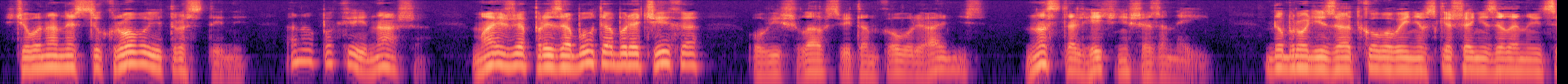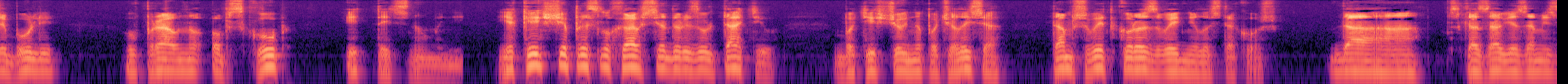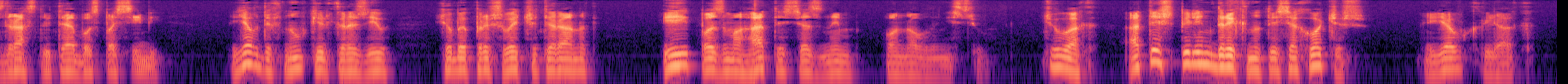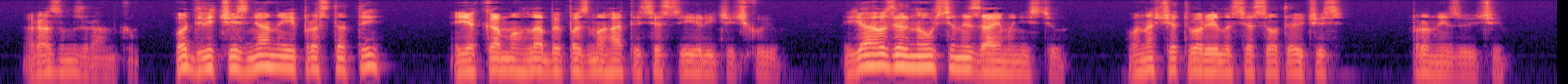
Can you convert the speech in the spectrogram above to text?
що вона не з цукрової тростини, а навпаки, наша, майже призабута борячиха увійшла в світанкову реальність ностальгічніше за неї. Добродій загадково вийняв з кишені зеленої цибулі, вправно обскуп і тицнув мені, який ще прислухався до результатів, бо ті щойно почалися, там швидко розвиднілось також. Да, сказав я замість здрастуйте або спасібі. Я вдихнув кілька разів, щоби пришвидшити ранок, і позмагатися з ним оновленістю. Чувак, а ти ж піліндрикнутися хочеш? Я вкляк разом з ранком. От вітчизняної простоти, яка могла би позмагатися з цією річечкою. Я озирнувся незайманістю. Вона ще творилася, сотаючись, пронизуючи.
